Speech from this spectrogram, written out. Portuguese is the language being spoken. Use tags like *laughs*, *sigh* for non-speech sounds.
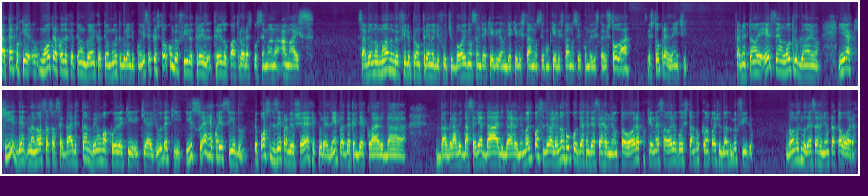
Até porque uma outra coisa que eu tenho um ganho, que eu tenho muito grande com isso, é que eu estou com meu filho três, três ou quatro horas por semana a mais. Sabe, eu não mando meu filho para um treino de futebol e não sei onde é, que ele, onde é que ele está, não sei com que ele está, não sei como ele está. Eu estou lá, eu estou presente. Sabe? Então, esse é um outro ganho. E aqui, dentro na nossa sociedade, também uma coisa que, que ajuda é que isso é reconhecido. Eu posso dizer para meu chefe, por exemplo, a depender, claro, da, da, grave, da seriedade da reunião, mas eu posso dizer, olha, eu não vou poder atender essa reunião tal hora, porque nessa hora eu vou estar no campo ajudando meu filho. Vamos mudar essa reunião para tal hora.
